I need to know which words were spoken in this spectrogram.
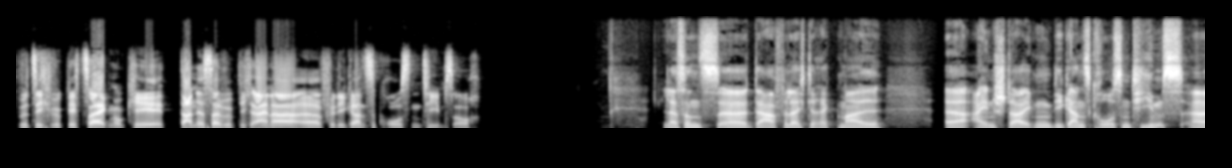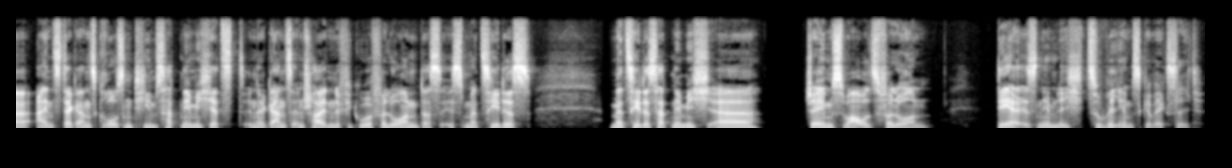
wird sich wirklich zeigen, okay, dann ist er wirklich einer äh, für die ganz großen Teams auch. Lass uns äh, da vielleicht direkt mal äh, einsteigen. Die ganz großen Teams. Äh, eins der ganz großen Teams hat nämlich jetzt eine ganz entscheidende Figur verloren. Das ist Mercedes. Mercedes hat nämlich äh, James Vowles verloren. Der ist nämlich zu Williams gewechselt.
